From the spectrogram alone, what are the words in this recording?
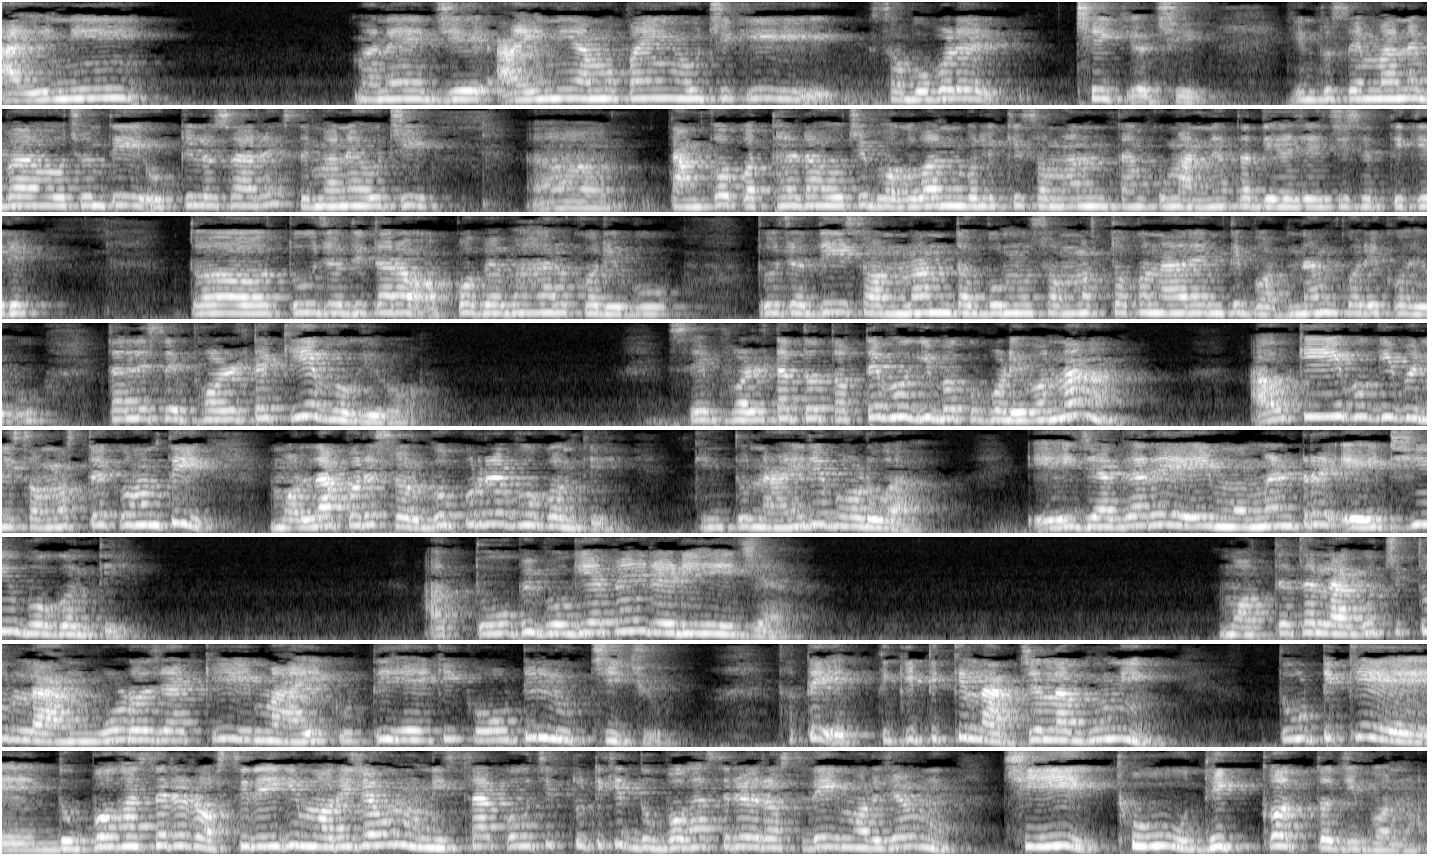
ଆଇନ ମାନେ ଯିଏ ଆଇନ ଆମ ପାଇଁ ହେଉଛି କି ସବୁବେଳେ ଠିକ୍ ଅଛି କିନ୍ତୁ ସେମାନେ ବା ହେଉଛନ୍ତି ଓକିଲ ସାର୍ ସେମାନେ ହେଉଛି ତାଙ୍କ କଥାଟା ହେଉଛି ଭଗବାନ ବୋଲିକି ସମାନ ତାଙ୍କୁ ମାନ୍ୟତା ଦିଆଯାଇଛି ସେତିକିରେ ତ ତୁ ଯଦି ତାର ଅପବ୍ୟବହାର କରିବୁ ତୁ ଯଦି ସମ୍ମାନ ଦେବୁନୁ ସମସ୍ତଙ୍କ ନାଁରେ ଏମିତି ବଦନାମ କରି କହିବୁ ତାହେଲେ ସେ ଫଳଟା କିଏ ଭୋଗିବ ସେ ଫଳଟା ତ ତତେ ଭୋଗିବାକୁ ପଡିବ ନା ଆଉ କେହି ଭୋଗିବେନି ସମସ୍ତେ କହନ୍ତି ମଲା ପରେ ସ୍ୱର୍ଗପୁରରେ ଭୋଗନ୍ତି କିନ୍ତୁ ନାହିଁ ରେ ଭଡ଼ୁଆ ଏଇ ଜାଗାରେ ଏଇ ମୋମେଣ୍ଟରେ ଏଇଠି ହିଁ ଭୋଗନ୍ତି ଆଉ ତୁ ବି ଭୋଗିବା ପାଇଁ ରେଡି ହେଇଯା ମତେ ତ ଲାଗୁଛି ତୁ ଲାଙ୍ଗୁଡ଼ ଯାକି ମାଇ କୁତି ହେଇକି କୋଉଠି ଲୁଚିଛୁ ତତେ ଏତିକି ଟିକେ ଲାଜ ଲାଗୁନି ତୁ ଟିକେ ଦୁବ ଘାସରେ ରସି ଦେଇକି ମରିଯାଉନୁ ନିଶା କହୁଛି ତୁ ଟିକେ ଦୁବ ଘାସରେ ରସି ଦେଇକି ମରିଯାଉନୁ ଛି ଥୁ ଧିକ ତୋ ଜୀବନ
